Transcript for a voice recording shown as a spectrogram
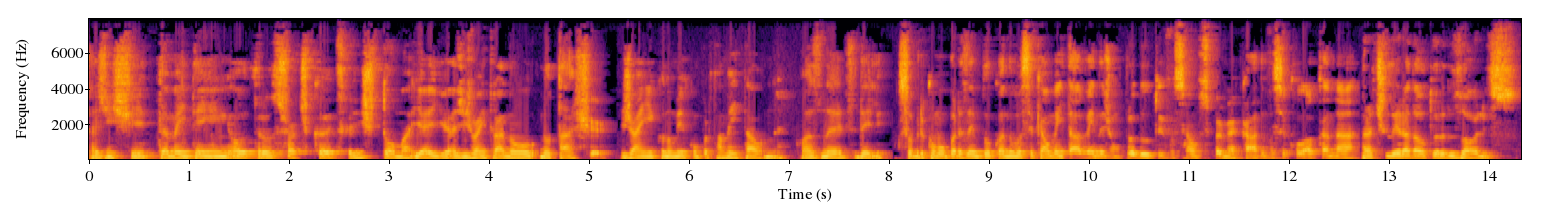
A gente também tem outros shortcuts que a gente toma, e aí a gente vai entrar no, no Tasher, já em economia comportamental, né? Com as nuts dele. Sobre como, por exemplo, quando você quer aumentar a venda de um produto e você é um supermercado, você coloca na prateleira da altura dos olhos.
